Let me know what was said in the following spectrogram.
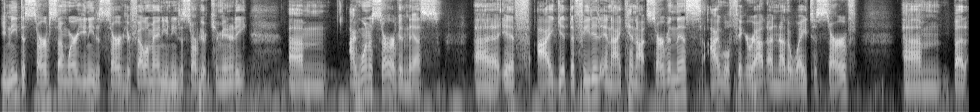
You need to serve somewhere. You need to serve your fellow man. You need to serve your community. Um, i want to serve in this. Uh, if i get defeated and i cannot serve in this i will figure out another way to serve. Um, but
